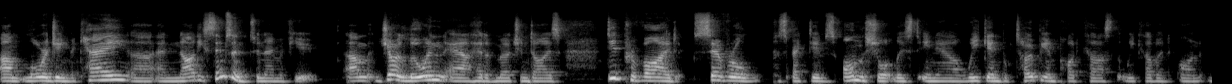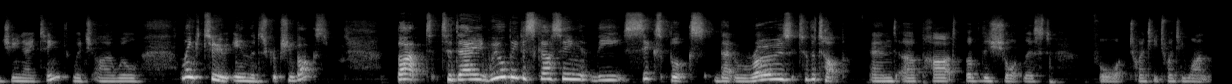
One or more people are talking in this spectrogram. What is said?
um, Laura Jean McKay, uh, and Nardi Simpson, to name a few. Um, Joe Lewin, our head of merchandise, did provide several perspectives on the shortlist in our Weekend Booktopian podcast that we covered on June 18th, which I will link to in the description box. But today we will be discussing the six books that rose to the top and are part of the shortlist for 2021.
